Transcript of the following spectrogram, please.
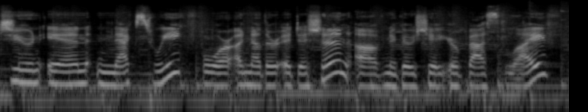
Tune in next week for another edition of Negotiate Your Best Life.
